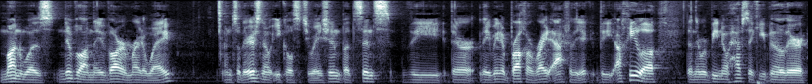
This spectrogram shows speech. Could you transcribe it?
mun was nivlan nevarim right away, and so there is no equal situation. But since the they they made a bracha right after the the achila, then there would be no hefsek, even though there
